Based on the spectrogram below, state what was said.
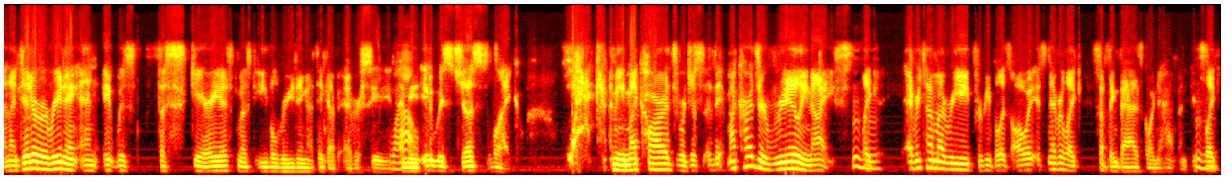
And I did her a reading and it was the scariest, most evil reading I think I've ever seen. Wow. I mean, it was just like whack. I mean, my cards were just, my cards are really nice. Mm-hmm. Like every time I read for people, it's always, it's never like something bad is going to happen. It's mm-hmm. like,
